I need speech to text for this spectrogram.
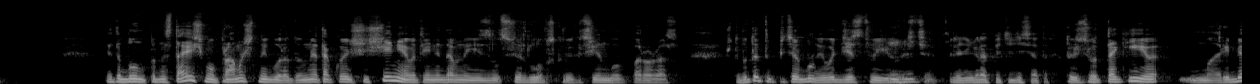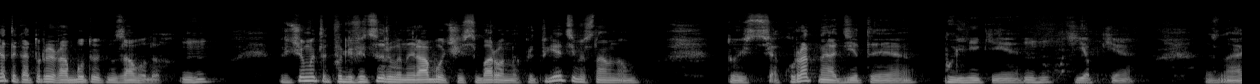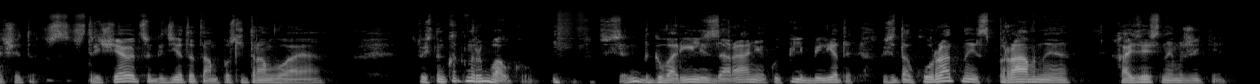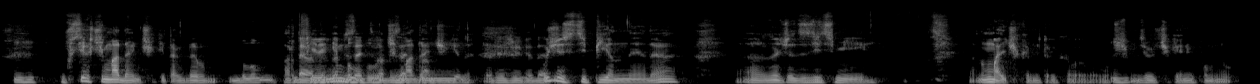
Это был по-настоящему промышленный город. У меня такое ощущение, вот я недавно ездил в Свердловск, в Екатеринбург пару раз, что вот это Петербург его детства и юности. Угу. Ленинград 50-х. То есть вот такие ребята, которые работают на заводах. Угу. Причем это квалифицированные рабочие с оборонных предприятий в основном. То есть аккуратно одетые пыльники, угу. кепки. Значит, встречаются где-то там после трамвая. То есть, ну, как на рыбалку. Договорились заранее, купили билеты. То есть, это аккуратные, справные хозяйственные мужики. Угу. У всех чемоданчики тогда было, портфеля да, не было, было чемоданчики. Да. Режиме, да. Очень степенные, да, значит, с детьми. Ну, мальчиками только, в общем, девочек я не помню.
